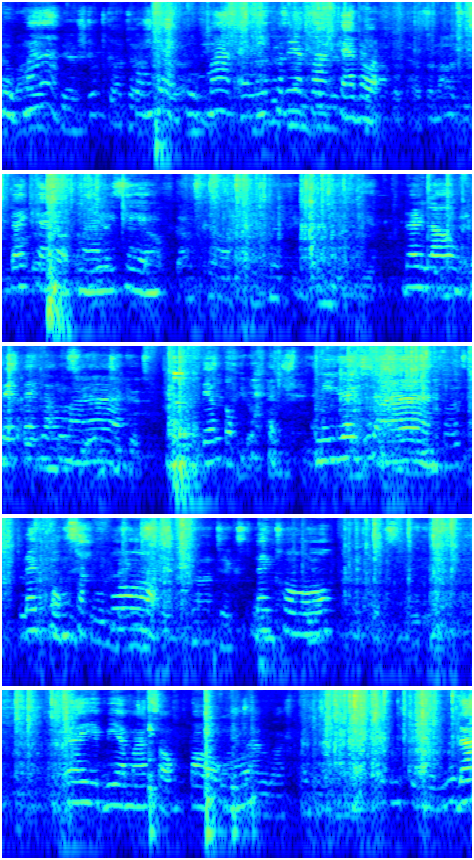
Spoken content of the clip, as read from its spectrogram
ถูกมาก หอมใหญ่ถูกมาก อันนี้เขาเรียกว่าแครอท ได้แครอทมาไม่แพงได้เหล้าเฟสได้เหล้ามา เดี๋ยวตกอันนี้ได้ชา ได้ผงซักฟอกได้โค้กได้เบียร์มาสองปอง ได้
